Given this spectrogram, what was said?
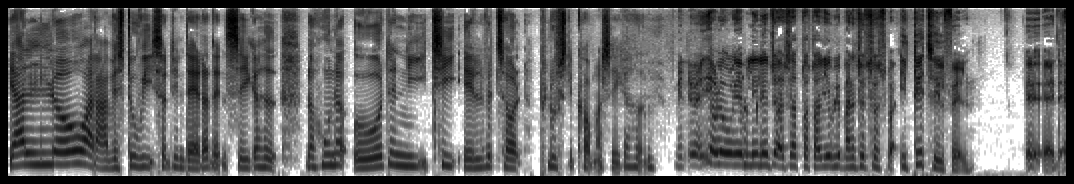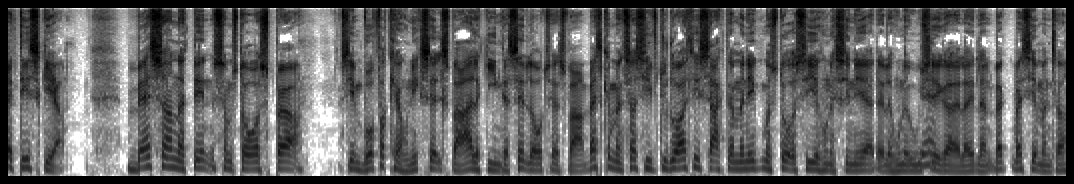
Jeg lover dig, hvis du viser din datter den sikkerhed, når hun er 8, 9, 10, 11, 12, pludselig kommer sikkerheden. Men øh, jeg vil, jeg stop, jeg vil bare nødt til at spørge, i det tilfælde, øh, at, at det sker, hvad så når den, som står og spørger, siger, "Jamen, hvorfor kan hun ikke selv svare, eller give en der selv lov til at svare? Hvad skal man så sige? Du har også lige sagt, at man ikke må stå og sige, at hun er generet, eller hun er usikker, eller et eller andet. Hvad, hvad siger man så?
